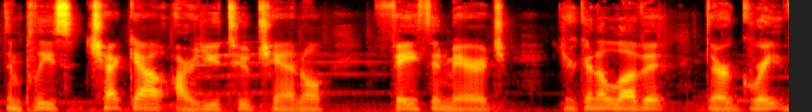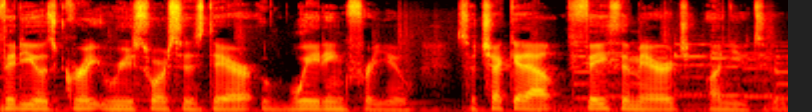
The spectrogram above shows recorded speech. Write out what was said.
then please check out our YouTube channel, Faith and Marriage. You're going to love it. There are great videos, great resources there waiting for you. So check it out Faith and Marriage on YouTube.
